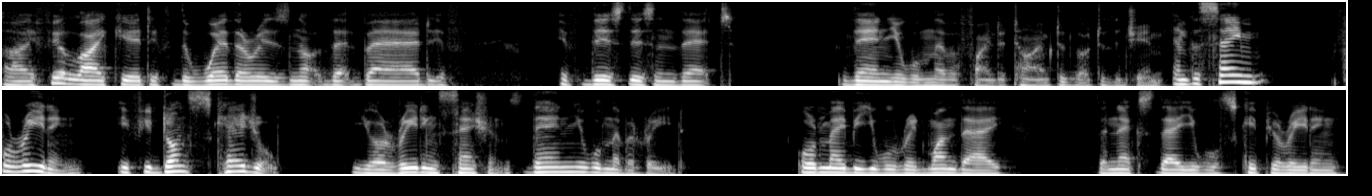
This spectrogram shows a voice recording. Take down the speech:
I feel like it, if the weather is not that bad, if if this, this, and that, then you will never find a time to go to the gym. And the same for reading. If you don't schedule your reading sessions, then you will never read. Or maybe you will read one day, the next day you will skip your reading,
